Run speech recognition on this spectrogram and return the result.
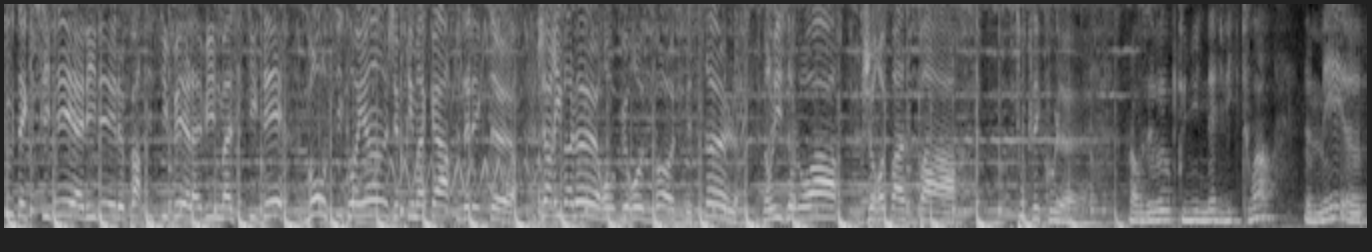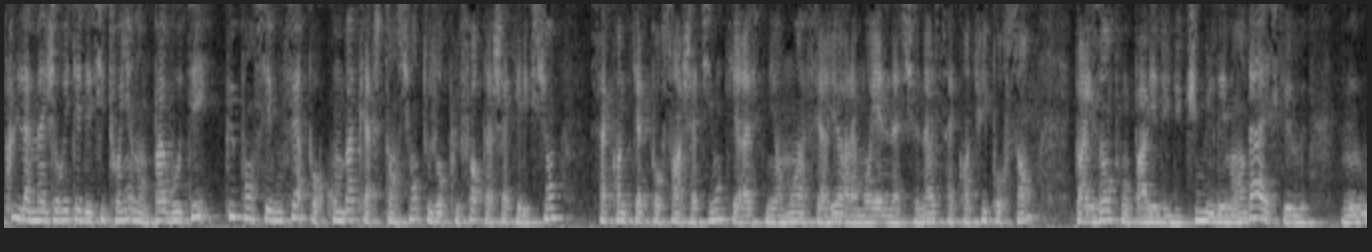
Tout excité à l'idée de participer à la vie de ma cité. Bon citoyen, j'ai pris ma carte d'électeur. J'arrive à l'heure au bureau de vote, mais seul dans l'isoloir, je repasse par toutes les couleurs. Alors vous avez obtenu une nette victoire, mais euh, plus la majorité des citoyens n'ont pas voté. Que pensez-vous faire pour combattre l'abstention toujours plus forte à chaque élection? 54% à Châtillon, qui reste néanmoins inférieur à la moyenne nationale, 58%. Par exemple, on parlait du, cumul des mandats. Est-ce que vous,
